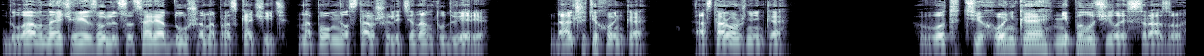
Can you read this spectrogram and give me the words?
«Главное, через улицу царя Душана проскочить», напомнил старший лейтенант у двери. «Дальше тихонько, осторожненько». Вот тихонько не получилось сразу.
